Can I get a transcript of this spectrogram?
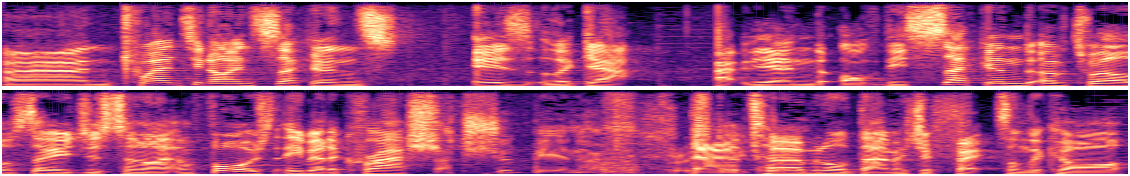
And 29 seconds is the gap at the end of the second of 12 stages tonight. Unfortunately, we had a crash. That should be enough for a They had a stage one. terminal damage effect on the car.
